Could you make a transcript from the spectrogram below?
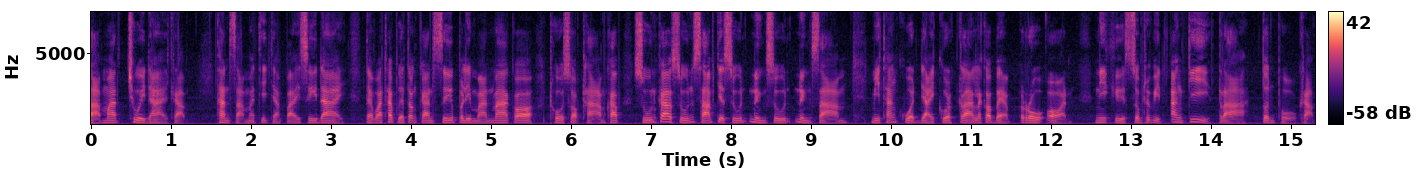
สามารถช่วยได้ครับ ท่านสามารถที่จะไปซื้อได้ แต่ว่าถ้าเผื่อต้องการซื้อปริมาณมากก็โทรสอบถามครับ 0903701013 มีทั้งขวดใหญ่ขวดกลางแล้วก็แบบโรออน นี่คือสมทวิตอังกี้ตราต้นโพครับ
